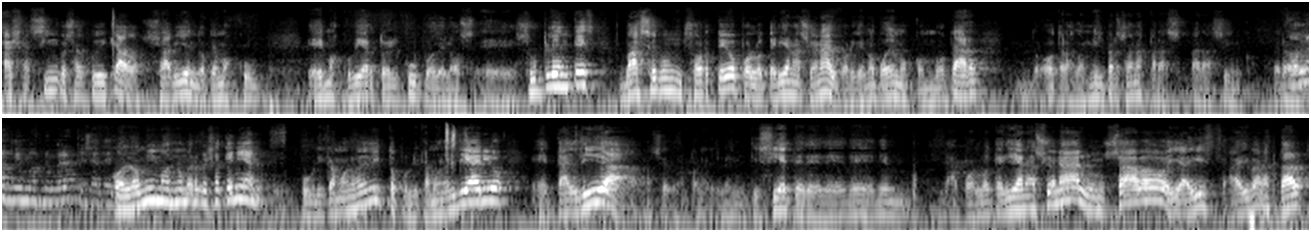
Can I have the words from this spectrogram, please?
haya 5 desadjudicados, ya viendo que hemos hemos cubierto el cupo de los eh, suplentes, va a ser un sorteo por Lotería Nacional, porque no podemos convocar otras 2.000 personas para, para cinco. Pero, con los mismos números que ya tenían. Con los mismos números que ya tenían, publicamos los edictos, publicamos en el diario, eh, tal día, no sé, poner el 27 de, de, la por Lotería Nacional, un sábado, y ahí, ahí van a estar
